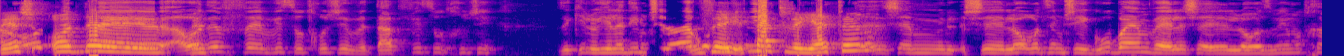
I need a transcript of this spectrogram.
ויש עוד... אה, עודף אה, ויסות חושי ותת ויסות חושי. זה כאילו ילדים שלא. זה תת ויתר? שהם, שלא רוצים שיגעו בהם ואלה שלא עוזבים אותך?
